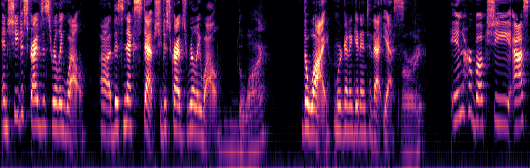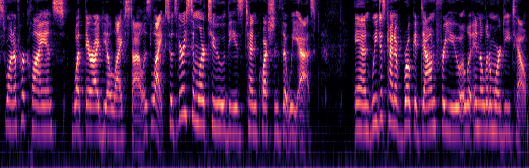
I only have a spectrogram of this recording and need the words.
And she describes this really well. Uh, this next step, she describes really well. The why? The why. We're going to get into that, yes. All right in her book, she asks one of her clients what their ideal lifestyle is like. So it's very similar to these 10 questions that we asked. And we just kind of broke it down for you in a little more detail.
